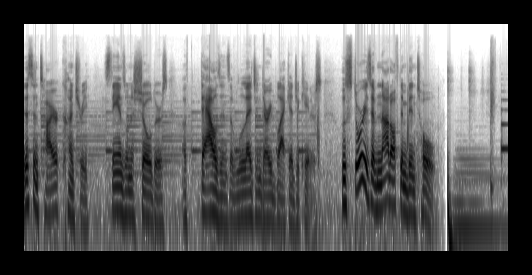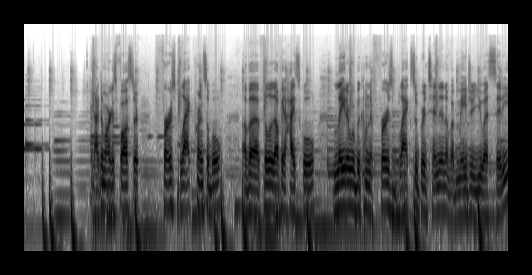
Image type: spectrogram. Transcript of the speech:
This entire country stands on the shoulders of thousands of legendary black educators whose stories have not often been told. Dr. Marcus Foster, first black principal of a Philadelphia high school, later would become the first black superintendent of a major US city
